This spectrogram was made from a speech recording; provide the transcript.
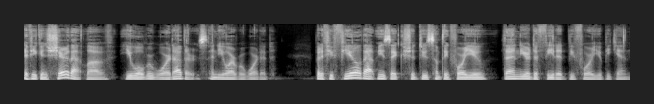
If you can share that love, you will reward others, and you are rewarded. But if you feel that music should do something for you, then you're defeated before you begin.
